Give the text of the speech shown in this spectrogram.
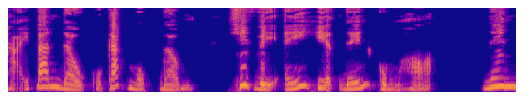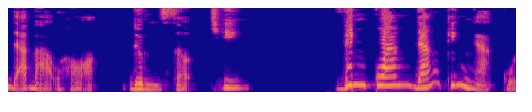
hãi ban đầu của các mục đồng khi vị ấy hiện đến cùng họ, nên đã bảo họ đừng sợ chi. Vinh quang đáng kinh ngạc của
